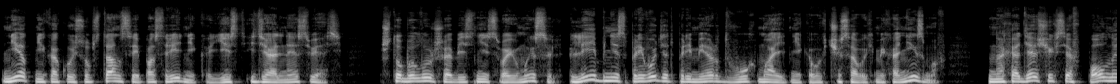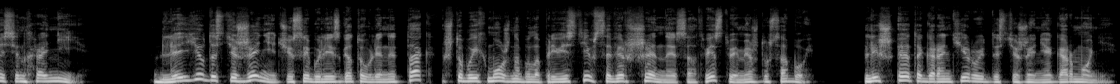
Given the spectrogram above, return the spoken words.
Нет никакой субстанции посредника, есть идеальная связь. Чтобы лучше объяснить свою мысль, Лейбниц приводит пример двух маятниковых часовых механизмов, находящихся в полной синхронии. Для ее достижения часы были изготовлены так, чтобы их можно было привести в совершенное соответствие между собой. Лишь это гарантирует достижение гармонии.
